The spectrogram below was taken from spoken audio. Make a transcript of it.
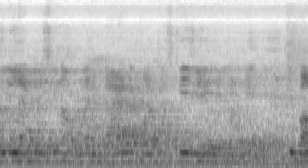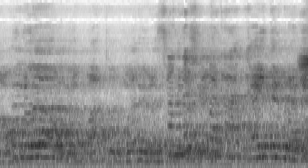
சீரியல் ஆக்டர்ஸையும் நான் ஒரு மாதிரி பேடை பார்த்து ஸ்டேஜ் ஏறி பண்ணேன் இப்போ அவங்களாம் அவங்கள பார்த்து ஒரு மாதிரி. கை தட்டுறாங்க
